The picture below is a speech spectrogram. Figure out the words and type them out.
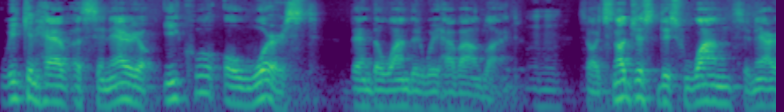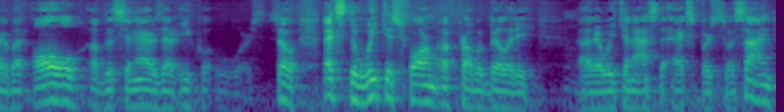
we can have a scenario equal or worse than the one that we have outlined. Mm-hmm. So it's not just this one scenario, but all of the scenarios that are equal or worse. So that's the weakest form of probability uh, that we can ask the experts to assign.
